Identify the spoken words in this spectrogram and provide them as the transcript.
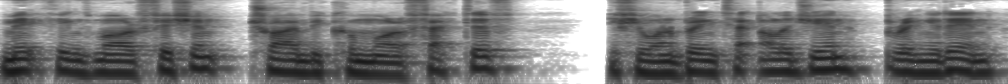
make things more efficient, try and become more effective. If you want to bring technology in, bring it in,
